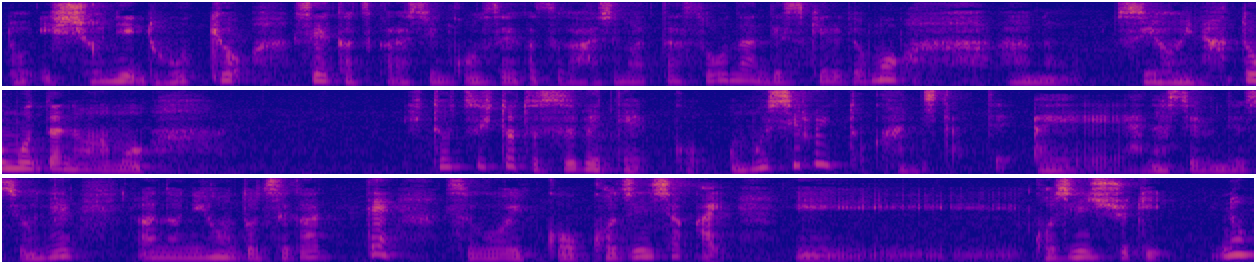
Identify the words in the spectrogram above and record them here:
と一緒に同居生活から新婚生活が始まったそうなんですけれどもあの強いなと思ったのはもう一つ一つ全てこう面白いと感じたって、えー、話してるんですよね。あの日本と違ってすごいこう個人社会、えー、個人主義の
